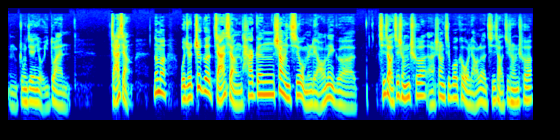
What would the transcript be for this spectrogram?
嗯，中间有一段假想。那么我觉得这个假想它跟上一期我们聊那个乞巧计程车啊，上期播客我聊了乞巧计程车，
